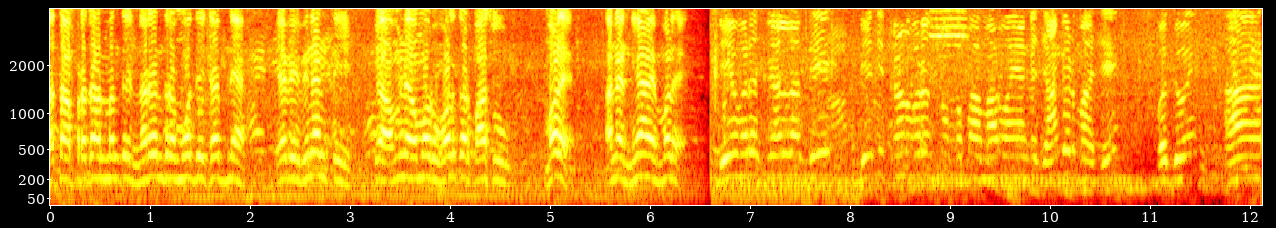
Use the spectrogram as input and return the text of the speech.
તથા પ્રધાનમંત્રી નરેન્દ્ર મોદી સાહેબને એવી વિનંતી કે અમને અમારું વળતર પાછું મળે. અને ન્યાય મળે. બે વર્ષ પહેલા બે બેથી ત્રણ વર્ષનો કપા મારો અહીંયા આગળ જાંગડમાં છે બધોય. આ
